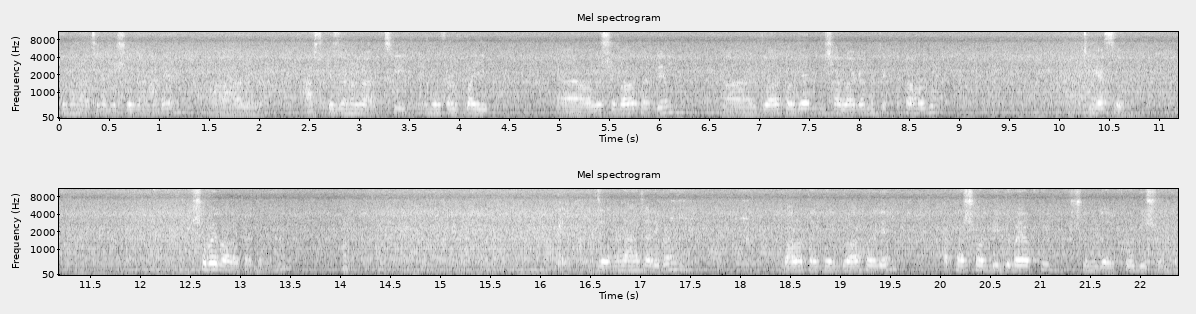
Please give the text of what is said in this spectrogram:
কেমন আছেন? অবশ্যই জানাবেন। আর আজকে যেন রাখছি, উমর ফারুক ভাই অবশ্যই ভালো থাকবেন। আর দোয়া করবেন ইনশাল্লাহ আগামীতে কথা হবে। ঠিক আছে? সবাই ভালো থাকবেন হ্যাঁ? জয়নালা হাজারি ভাই, ভালো থাকবেন, দোয়া করবেন। আপনার ভিডিও ভাইয়া খুব সুন্দর, খুবই সুন্দর।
